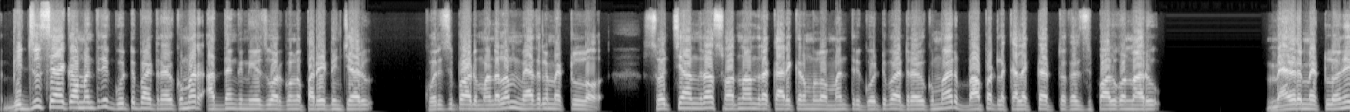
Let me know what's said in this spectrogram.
విద్యుత్ శాఖ మంత్రి గుట్టుపాటి రవికుమార్ అద్దంకి నియోజకవర్గంలో పర్యటించారు. కొరిసిపాడు మండలం మేదలమెట్లలో స్వచ్ఛాంధ్ర స్వర్ణాంధ్ర కార్యక్రమంలో మంత్రి గొట్టిపాటి రవికుమార్ బాపట్ల కలెక్టర్తో కలిసి పాల్గొన్నారు. మేదరమెట్లోని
